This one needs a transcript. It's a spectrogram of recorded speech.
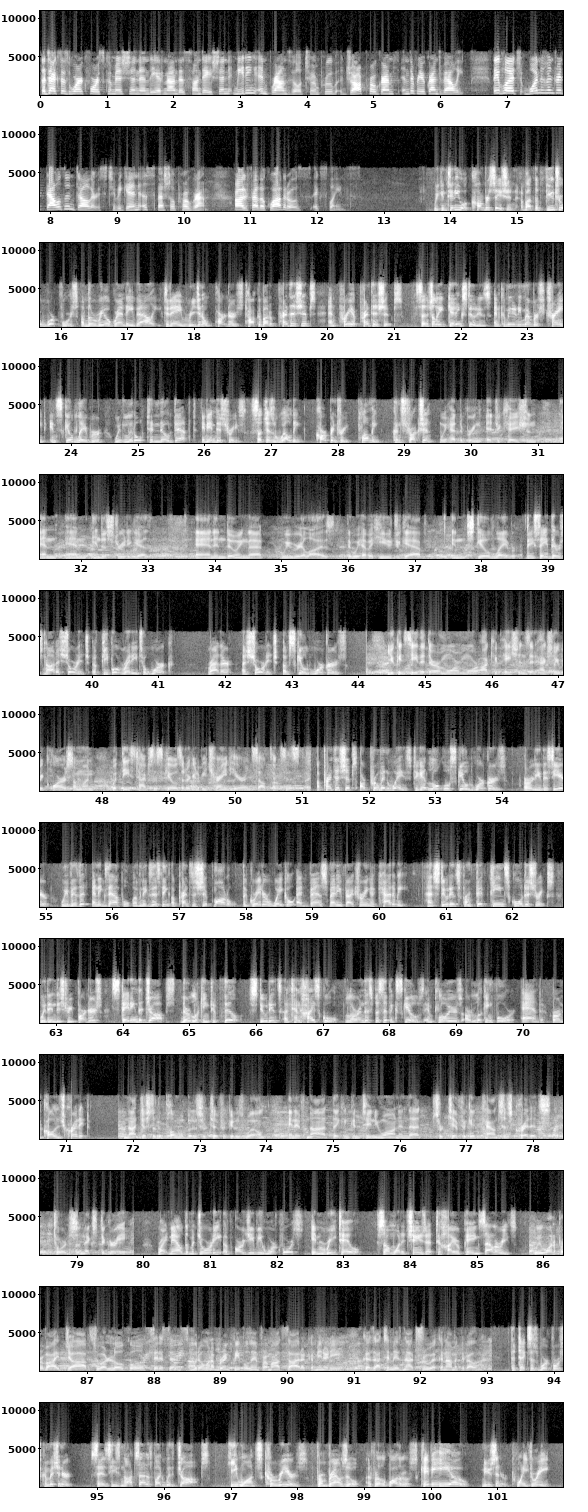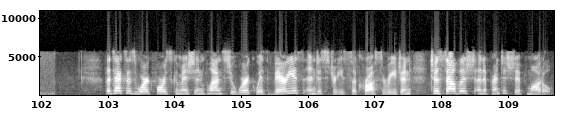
The Texas Workforce Commission and the Hernandez Foundation meeting in Brownsville to improve job programs in the Rio Grande Valley. They pledged $100,000 to begin a special program. Alfredo Cuadros explains. We continue a conversation about the future workforce of the Rio Grande Valley. Today, regional partners talk about apprenticeships and pre-apprenticeships, essentially getting students and community members trained in skilled labor with little to no depth in industries such as welding, carpentry, plumbing, construction. We had to bring education and, and industry together. And in doing that, we realized that we have a huge gap in skilled labor. They say there's not a shortage of people ready to work rather a shortage of skilled workers. You can see that there are more and more occupations that actually require someone with these types of skills that are going to be trained here in South Texas. Apprenticeships are proven ways to get local skilled workers. Early this year, we visit an example of an existing apprenticeship model. The Greater Waco Advanced Manufacturing Academy has students from 15 school districts with industry partners stating the jobs they're looking to fill. Students attend high school, learn the specific skills employers are looking for, and earn college credit not just a diploma, but a certificate as well. And if not, they can continue on, and that certificate counts as credits towards the next degree. Right now, the majority of RGV workforce in retail. Some want to change that to higher paying salaries. We want to provide jobs to our local citizens. We don't want to bring people in from outside our community because that to me is not true economic development. The Texas Workforce Commissioner says he's not satisfied with jobs. He wants careers. From Brownsville, Alfredo Cuadros, KVEO, News Center 23. The Texas Workforce Commission plans to work with various industries across the region to establish an apprenticeship model.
